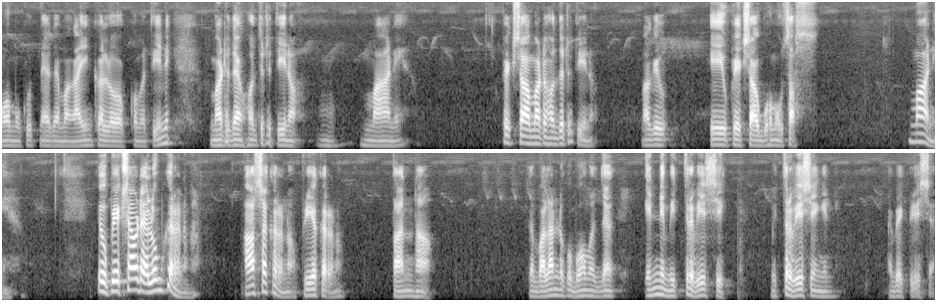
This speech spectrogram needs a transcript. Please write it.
මොම මුකුත් නැහැ දැන් මම අයින් කළා ඔක්කොම තියෙන්නේ. මට දැන් හොඳට තියෙනවා. මානෙ. උපේක්ෂාව මට හොඳට තියෙනවා. මගේ ඒ උපේක්ෂාව බොහොම උසස්. මානෙ. ඒ උපේක්ෂාවට ඇලුම් කරනවා. ආශ කරනවා, ප්‍රිය කරනවා. තණ්හා. දැන් බලන්නකො බොහොම දැන් එන්නේ මිත්‍ර වේශයෙන්. මිත්‍ර වේශයෙන් එන්නේ. හැබැයි ක්ලේශය.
